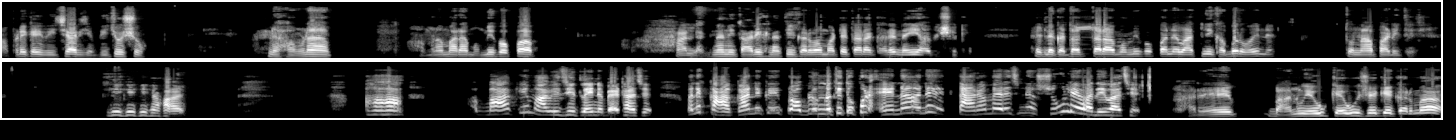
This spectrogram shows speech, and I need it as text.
આપણે કઈ વિચારીએ. બીજું શું? ને હમણાં હમણાં મારા મમ્મી પપ્પા આ લગ્નની તારીખ નક્કી કરવા માટે તારા ઘરે નહીં આવી શકે. એટલે કદાચ તારા મમ્મી પપ્પાને વાતની ખબર હોય ને, તો ના પાડી દેજે. યાર હા બા કેમ આવી જીત લઈને બેઠા છે? અને કાકાને કઈ પ્રોબ્લેમ નથી તો પણ એના અને તારા મેરેજ ને શું લેવા દેવા છે? અરે બાનું એવું કેવું છે કે ઘરમાં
